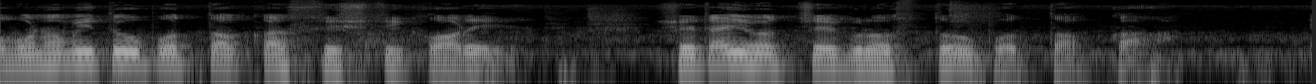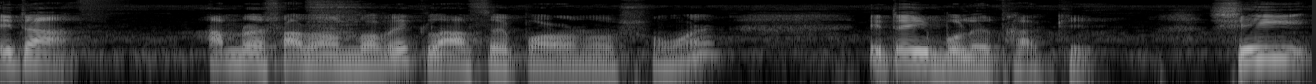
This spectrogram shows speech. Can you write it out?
অবনমিত উপত্যকা সৃষ্টি করে সেটাই হচ্ছে গ্রস্ত উপত্যকা। এটা আমরা সাধারণভাবে ক্লাসে পড়ানোর সময় এটাই বলে থাকি। সেই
